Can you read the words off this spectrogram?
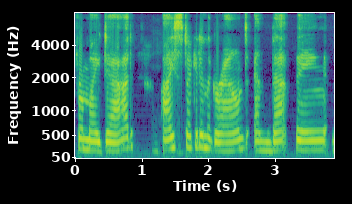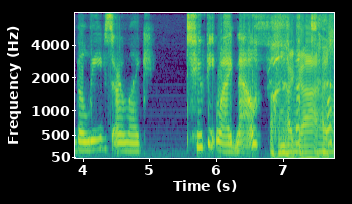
from my dad. I stuck it in the ground, and that thing, the leaves are like two feet wide now. Oh my gosh.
